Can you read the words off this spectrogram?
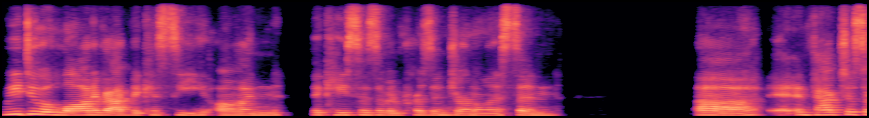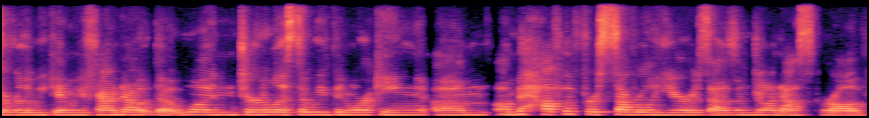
we do a lot of advocacy on the cases of imprisoned journalists and uh, in fact, just over the weekend, we found out that one journalist that we've been working um, on behalf of for several years, Azimjon Askarov,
